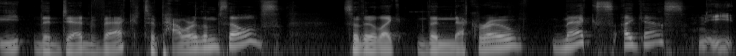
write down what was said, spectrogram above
eat the dead Vek to power themselves. So they're like the necro mechs, I guess neat.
